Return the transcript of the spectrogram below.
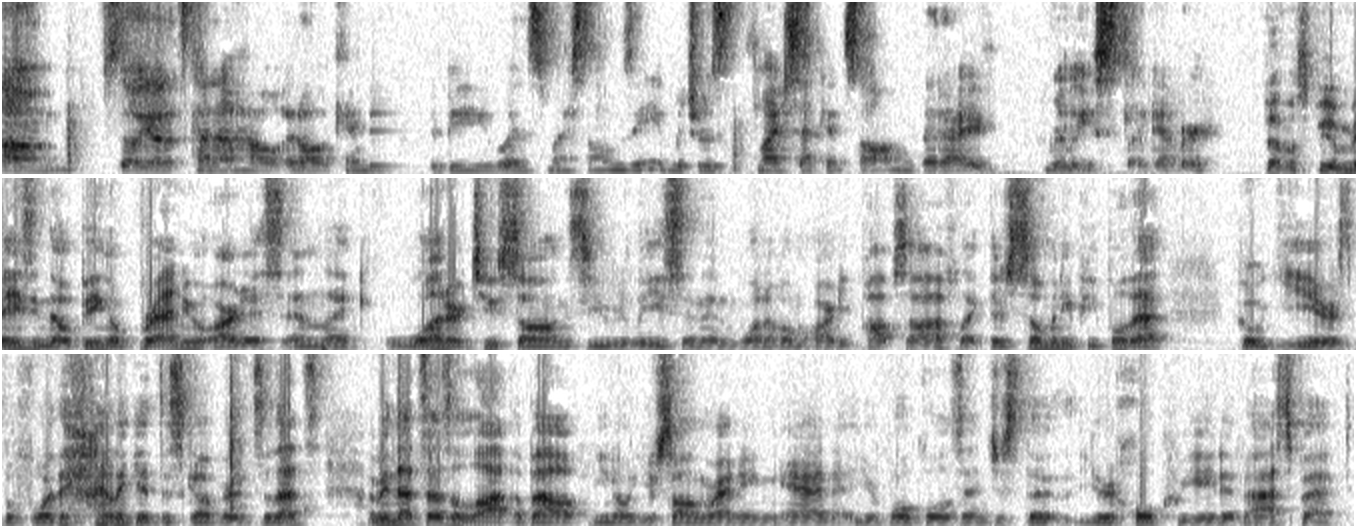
Um, so yeah, that's kind of how it all came to to be was my song Z, which was my second song that I released like ever. That must be amazing though, being a brand new artist and like one or two songs you release and then one of them already pops off. Like there's so many people that go years before they finally get discovered. So that's, I mean, that says a lot about, you know, your songwriting and your vocals and just the, your whole creative aspect.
